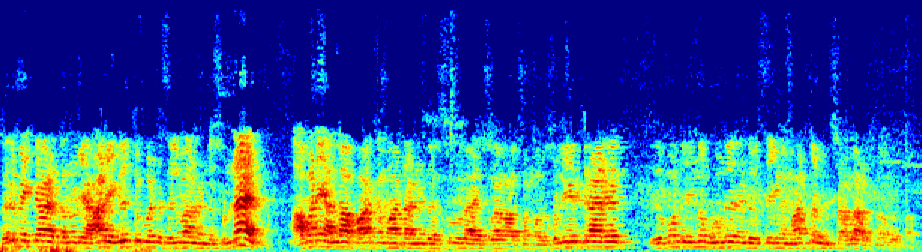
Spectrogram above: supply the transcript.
பெருமைக்காக தன்னுடைய ஆடை இழுத்துக் கொண்டு செல்வான் என்று சொன்னால் அவனை அல்லாஹ் பார்க்க மாட்டான் என்று சூழ்நிலை சுவாசம் அவர் சொல்லியிருக்கிறார்கள். இது போன்று இன்னும் ஒன்று ரெண்டு விஷயங்கள் மாற்றம் இன்ஷால்லா அடுத்த நாள் பார்ப்போம்.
